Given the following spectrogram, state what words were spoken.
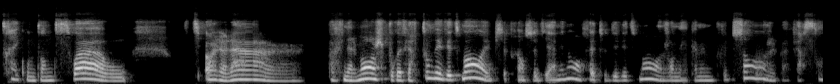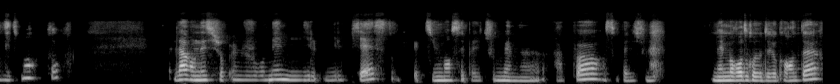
très content de soi, on, se dit oh là là finalement, je pourrais faire tous mes vêtements. Et puis après, on se dit, ah mais non, en fait, des vêtements, j'en ai quand même plus de 100, je vais pas faire 100 vêtements. Pouf. Là, on est sur une journée, 1000, 1000 pièces. Donc, effectivement, c'est pas du tout le même euh, rapport, c'est pas du tout le même ordre de grandeur.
